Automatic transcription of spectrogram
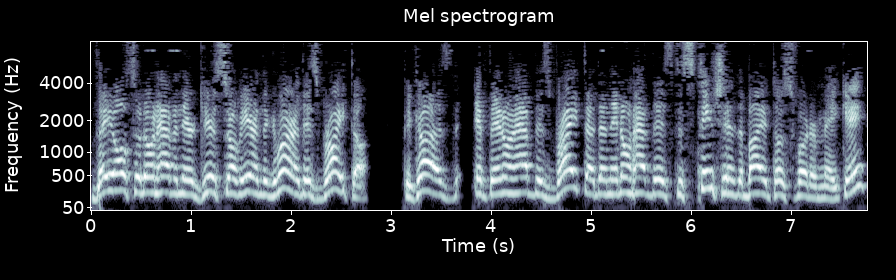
they also don't have in their gears over here in the Gemara this Breita. Because if they don't have this Breita, then they don't have this distinction that the Bayat Tosfot are making.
